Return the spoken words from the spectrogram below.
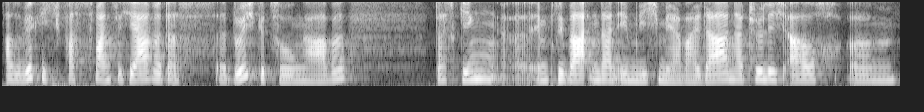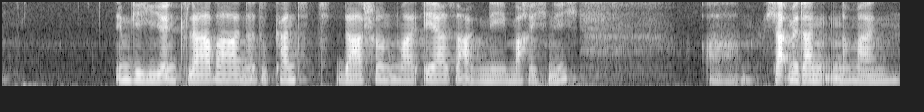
also wirklich fast 20 Jahre das äh, durchgezogen habe, das ging äh, im Privaten dann eben nicht mehr, weil da natürlich auch ähm, im Gehirn klar war, ne, du kannst da schon mal eher sagen, nee, mache ich nicht. Ähm, ich habe mir dann ne, mein,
